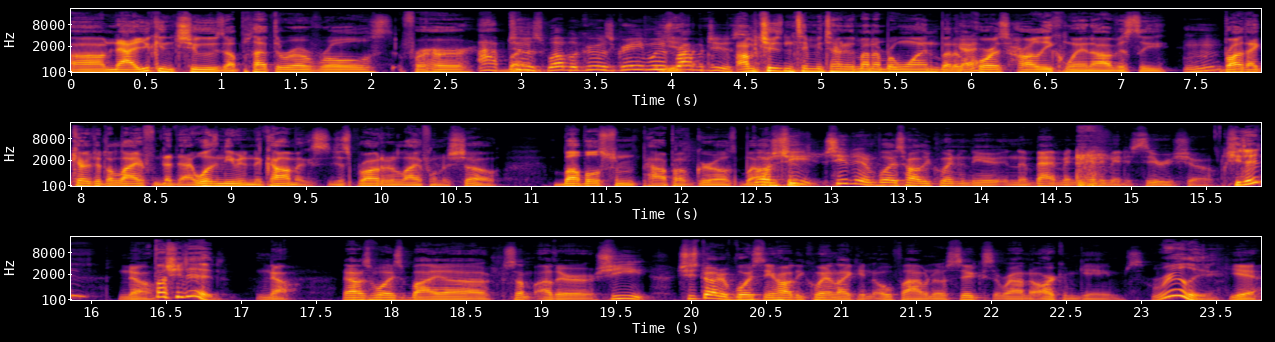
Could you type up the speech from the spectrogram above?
Um, now you can choose a plethora of roles for her. but- Juice, Wubba Girls, Green Moose, yeah, Robert Juice. I'm choosing Timmy Turner as my number one, but Okay. of course Harley Quinn obviously brought that character to life. That, that wasn't even in the comics; just brought her to life on the show. Bubbles from Powerpuff Girls, but well, she choo- she didn't voice Harley Quinn in the in the Batman animated series show. she didn't. No. I thought she did. No, that was voiced by uh some other. She she started voicing Harley Quinn like in 05 and 06 around the Arkham games. Really? Yeah.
